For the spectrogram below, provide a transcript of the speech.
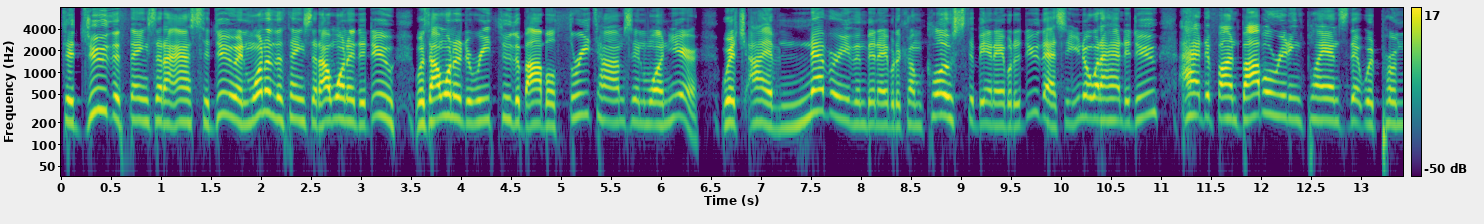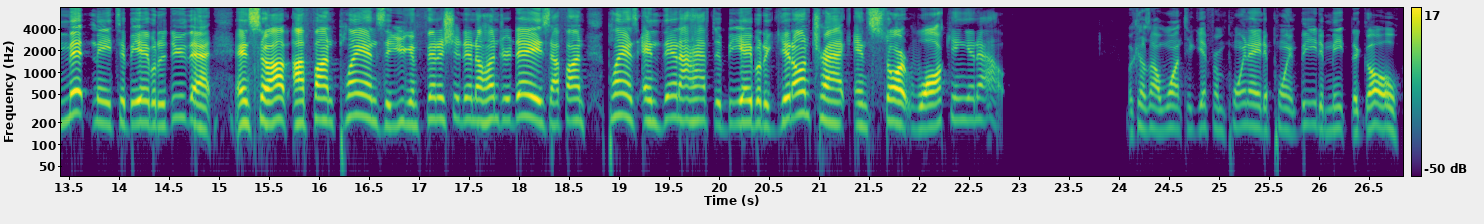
to do the things that I asked to do. And one of the things that I wanted to do was I wanted to read through the Bible three times in one year, which I have never even been able to come close to being able to do that. So, you know what I had to do? I had to find Bible reading plans that would permit me to be able to do that. And so I, I find plans that you can finish it in 100 days. I find plans, and then I have to be able to get on track and start walking it out because I want to get from point A to point B to meet the goal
